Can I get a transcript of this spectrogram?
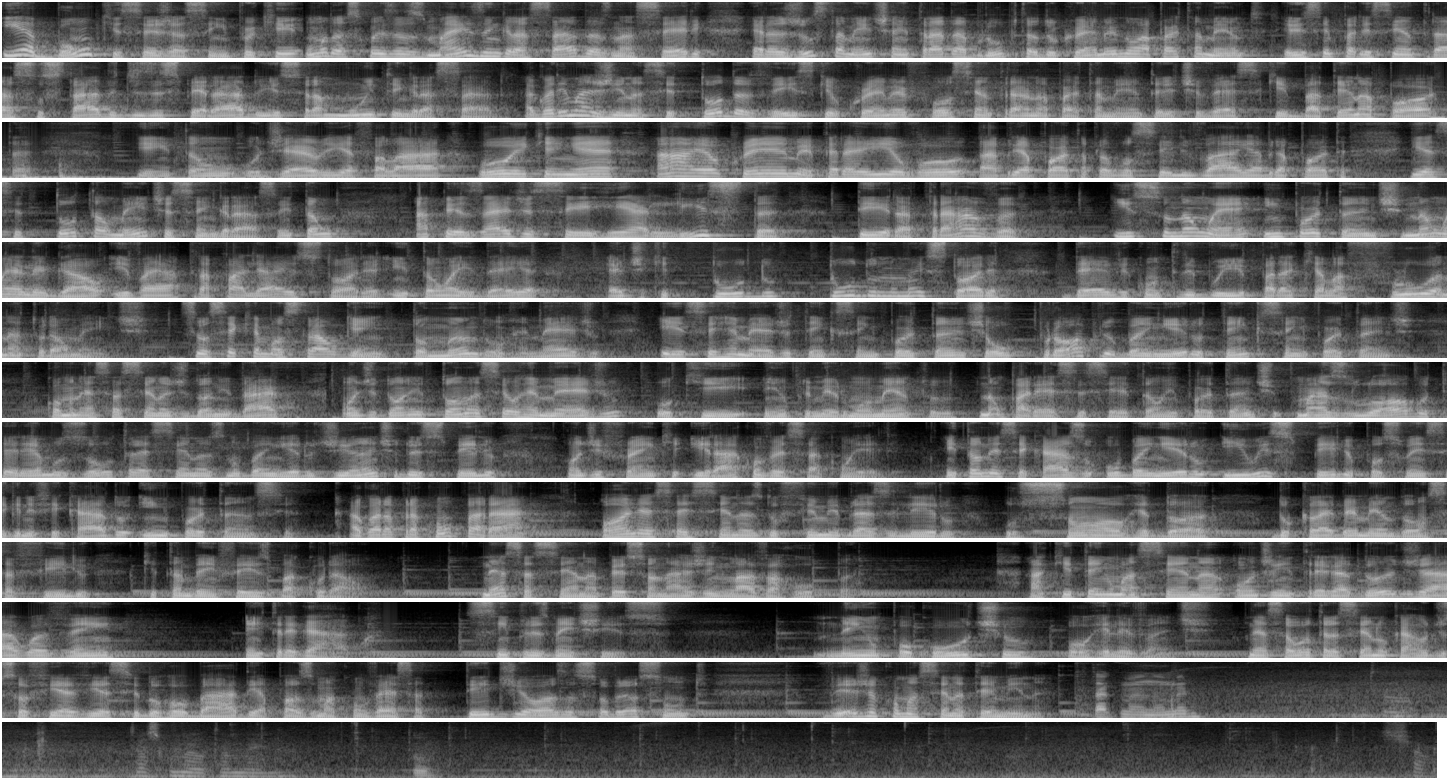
E é bom que seja assim, porque uma das coisas mais engraçadas na série era justamente a entrada abrupta do Kramer no apartamento. Ele sempre parecia entrar assustado e desesperado, e isso era muito engraçado. Agora imagina se toda vez que o Kramer fosse entrar no apartamento, ele tivesse que bater na porta, e então o Jerry ia falar: Oi, quem é? Ah, é o Kramer, peraí, eu vou abrir a porta para você. Ele vai abre a porta. Ia ser totalmente sem graça. Então, apesar de ser realista ter a trava, isso não é importante, não é legal e vai atrapalhar a história. Então a ideia é de que tudo, tudo numa história deve contribuir para que ela flua naturalmente. Se você quer mostrar alguém tomando um remédio, esse remédio tem que ser importante ou o próprio banheiro tem que ser importante como nessa cena de Donnie Darko, onde Donnie toma seu remédio, o que em um primeiro momento não parece ser tão importante, mas logo teremos outras cenas no banheiro diante do espelho onde Frank irá conversar com ele. Então, nesse caso, o banheiro e o espelho possuem significado e importância. Agora, para comparar, olha essas cenas do filme brasileiro O Som ao Redor, do Kleber Mendonça Filho, que também fez Bacurau. Nessa cena, a personagem lava roupa. Aqui tem uma cena onde o entregador de água vem entregar água. Simplesmente isso. Nem um pouco útil ou relevante. Nessa outra cena, o carro de Sofia havia sido roubado e, após uma conversa tediosa sobre o assunto, Veja como a cena termina. Tá com meu número? Tô. Tá com o meu também, né? Tô. Tchau.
